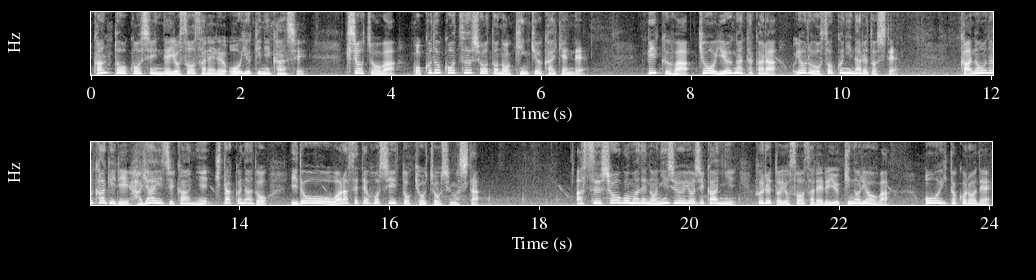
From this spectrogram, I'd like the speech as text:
関東甲信で予想される大雪に関し気象庁は国土交通省との緊急会見でピークは今日夕方から夜遅くになるとして可能な限り早い時間に帰宅など移動を終わらせてほしいと強調しました。明日正午までの24時間に降ると予想される雪の量は多いところで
